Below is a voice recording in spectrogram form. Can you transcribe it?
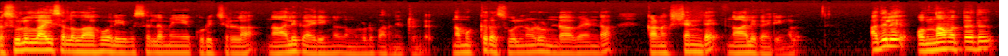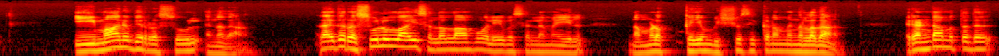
റസൂലുള്ളാഹി സല്ലല്ലാഹു അലൈഹി വസ്ലമയെ കുറിച്ചുള്ള നാല് കാര്യങ്ങൾ നമ്മളോട് പറഞ്ഞിട്ടുണ്ട്. നമുക്ക് റസൂലിനോട് ഉണ്ടാവേണ്ട കണക്ഷന്റെ നാല് കാര്യങ്ങൾ. അതിൽ ഒന്നാമത്തേത് ഈമാനു ബിർ റസൂൽ എന്നതാണ്. അതായത് റസൂലുള്ളാഹി സല്ലാഹു അലൈഹി വസ്ലമയിൽ നമ്മളൊക്കെയും വിശ്വസിക്കണം എന്നുള്ളതാണ്. രണ്ടാമത്തത്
